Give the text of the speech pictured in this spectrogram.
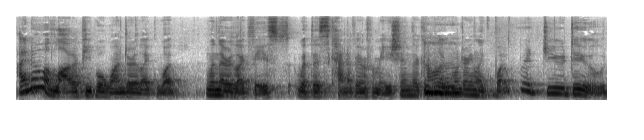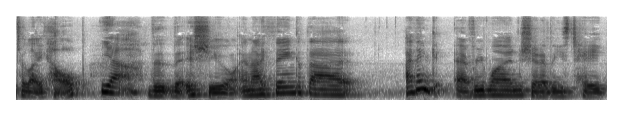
I know a lot of people wonder like what when they're like faced with this kind of information they're kind of like mm-hmm. wondering like what would you do to like help yeah. the the issue? And I think that I think everyone should at least take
